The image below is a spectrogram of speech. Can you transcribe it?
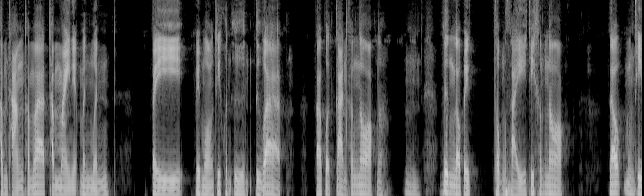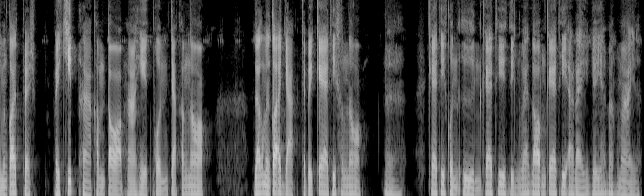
คำถามคำว่าทำไมเนี่ยมันเหมือนไปไปมองที่คนอื่น หรือว่าปรากฏการข้างนอกเนาะซึ่งเราไปสงสัยที่ข้างนอก แล้วบางทีมันก็จะ ไปคิดหาคำตอบหาเหตุผลจากข้างนอก แล้วมันก็อยากจะไปแก้ที่ข้างนอกนะแก้ที่คนอื่น แก้ที่สิ่งแวดล้อมแก้ที่อะไรเยอะแยะมากมายนะ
